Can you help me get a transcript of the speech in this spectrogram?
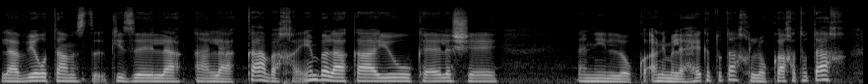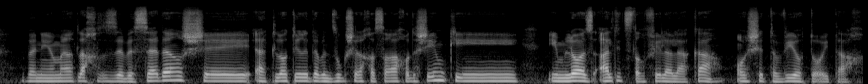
להעביר אותם, כי זה, הלהקה והחיים בלהקה היו כאלה שאני לא, אני מלהקת אותך, לוקחת אותך, ואני אומרת לך, זה בסדר שאת לא תראי את הבן זוג שלך עשרה חודשים, כי אם לא, אז אל תצטרפי ללהקה, או שתביאי אותו איתך.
